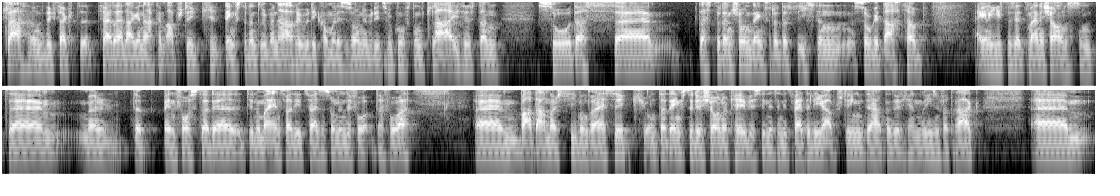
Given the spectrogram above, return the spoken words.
klar, und wie gesagt, zwei, drei Tage nach dem Abstieg denkst du dann drüber nach, über die kommende Saison, über die Zukunft. Und klar ist es dann so, dass, äh, dass du dann schon denkst oder dass ich dann so gedacht habe, eigentlich ist das jetzt meine Chance. Und ähm, der Ben Foster, der die Nummer eins war, die zwei Saisonen davor, ähm, war damals 37 und da denkst du dir schon, okay, wir sind jetzt in die zweite Liga abgestiegen, der hat natürlich einen riesen Vertrag ähm,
